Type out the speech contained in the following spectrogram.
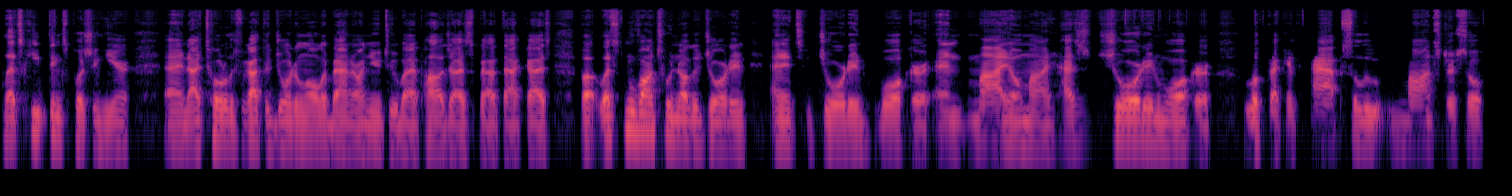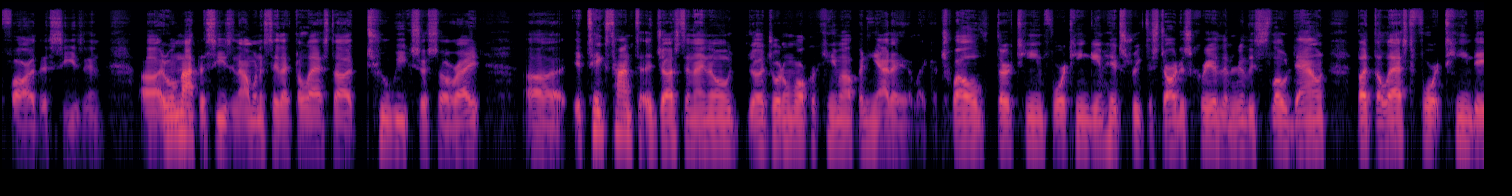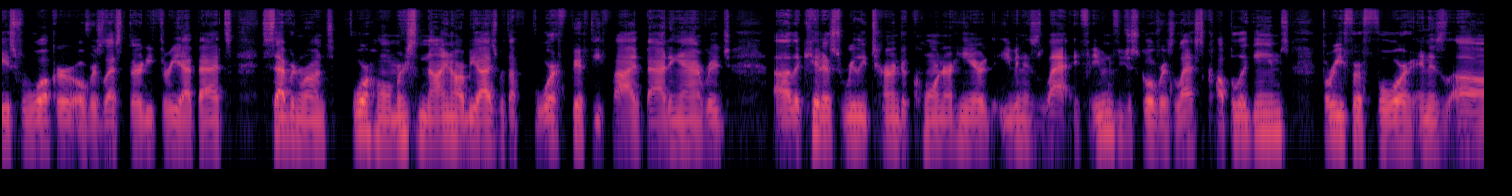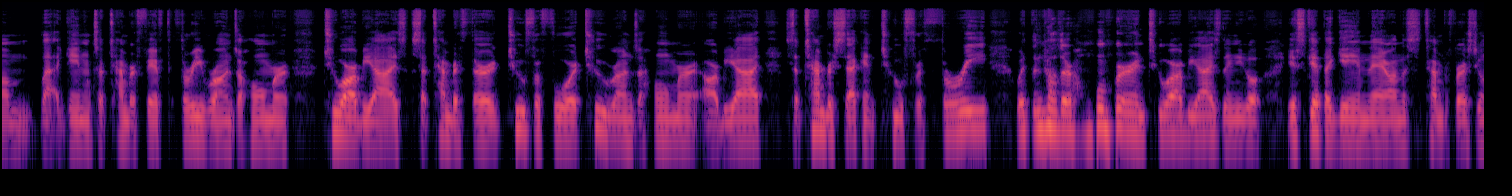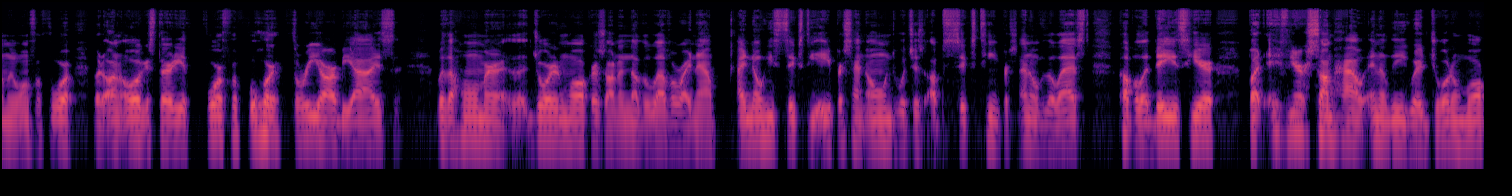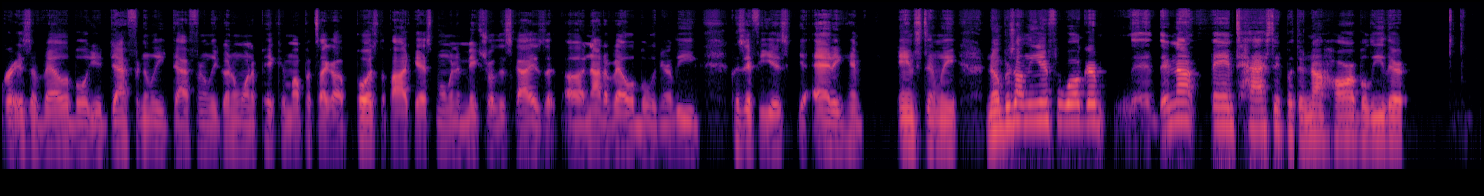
let's keep things pushing here. And I totally forgot the Jordan Lawlar banner on YouTube. I apologize about that, guys. But let's move on to another Jordan, and it's Jordan Walker. And my oh my, has Jordan Walker looked like an absolute monster so far this season? Uh, well, not the season. I want to say like the last uh, two weeks or so, right? Uh, it takes time to adjust. And I know uh, Jordan Walker came up and he had a like a 12, 13, 14 game hit streak to start his career, then really slowed down. But the last 14 days for Walker over his last 33 at bats, seven runs, four homers, nine RBIs with a 455 batting average. Uh, the kid has really turned a corner here. Even his last, if, even if you just go over his last couple of games, three for four in his um game on September 5th, three runs, a homer, two RBIs. September 3rd, two for four, two runs, a homer, RBI. September 2nd, two for three with another homer and two RBIs. Then you go, you skip a game there on the September 1st, you only one for four. But on August 30th, four for four, three RBIs with a homer. Uh, Jordan Walker's on another level right now. I know he's 68% owned, which is up 16% over the last couple of days here. But if you're somehow in a league where Jordan Walker is available, you're definitely, definitely going to want to pick him up. It's like a pause the podcast moment and make sure this guy is uh, not available in your league. Because if he is, you're adding him instantly. Numbers on the year for Walker, they're not fantastic, but they're not horrible either.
